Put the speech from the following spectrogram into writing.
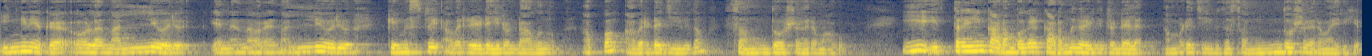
ഇങ്ങനെയൊക്കെ ഉള്ള നല്ലൊരു എന്നാന്ന് പറയുക നല്ലൊരു കെമിസ്ട്രി അവരുടെ ഇടയിലുണ്ടാകുന്നു. അപ്പം അവരുടെ ജീവിതം സന്തോഷകരമാകും. ഈ ഇത്രയും കടമ്പകൾ കടന്നു കഴിഞ്ഞിട്ടുണ്ടെങ്കിൽ നമ്മുടെ ജീവിതം സന്തോഷകരമായിരിക്കും.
